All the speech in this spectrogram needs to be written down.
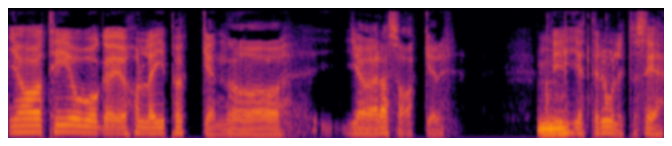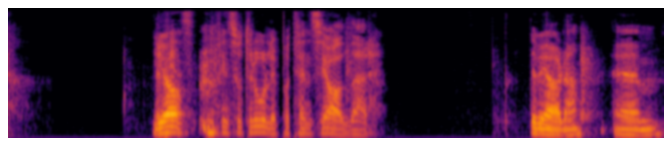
Ja, Theo vågar ju hålla i pucken och göra saker. Mm. Det är jätteroligt att se. Det, Ja, finns, det finns otrolig potential där. det gör det. Um,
